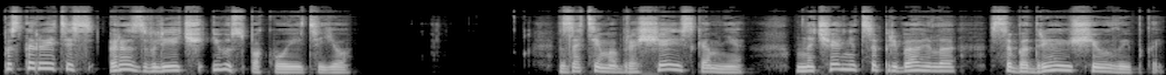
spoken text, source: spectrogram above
Постарайтесь развлечь и успокоить ее. Затем, обращаясь ко мне, начальница прибавила с ободряющей улыбкой.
